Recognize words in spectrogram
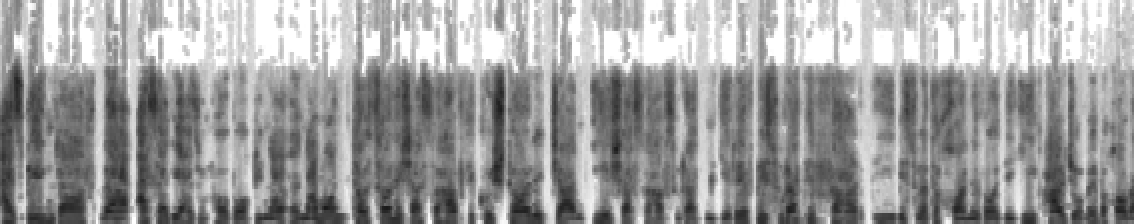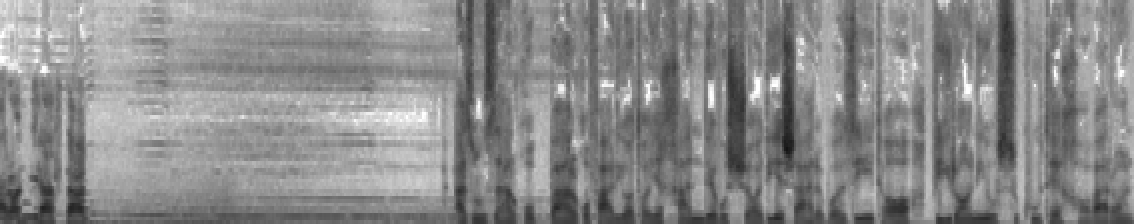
از بین رفت و اثری از اونها باقی نمان تا سال 67 که کشتار جمعی 67 صورت می گرفت به صورت فردی به صورت خانوادگی هر جامعه به خاوران می رفتن از اون زرق و برق و فریادهای خنده و شادی شهر بازی تا ویرانی و سکوت خاوران.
